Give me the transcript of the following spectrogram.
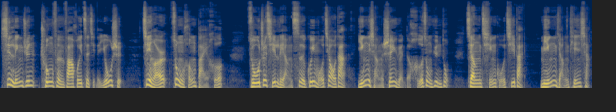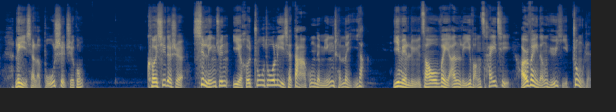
信陵君充分发挥自己的优势。进而纵横捭阖，组织起两次规模较大、影响深远的合纵运动，将秦国击败，名扬天下，立下了不世之功。可惜的是，信陵君也和诸多立下大功的名臣们一样，因为屡遭魏安离王猜忌，而未能予以重任。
